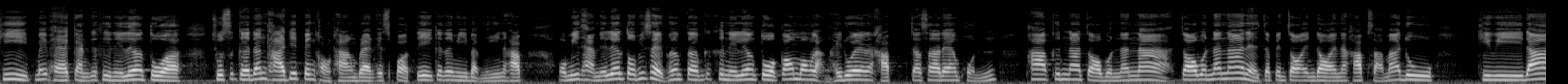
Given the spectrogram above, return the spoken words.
ที่ไม่แพ้กันก็คือในเรื่องตัวชุดสเกิร์ตด้านท้ายที่เป็นของทางแบรนด์ e s p o r t y ก็จะมีแบบนี้นะครับโอมีแถมในเรื่องตัวพิเศษเพิ่มเติมก็คือในเรื่องตัวกล้องมองหลังให้ด้วยนะครับ จะแสดงผลภาพขึ้นหน้าจอบนด้านหน้า จอบนด้านหน้าเนี่ยจะเป็นจอ Android นะครับ สามารถดูทีวีได้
